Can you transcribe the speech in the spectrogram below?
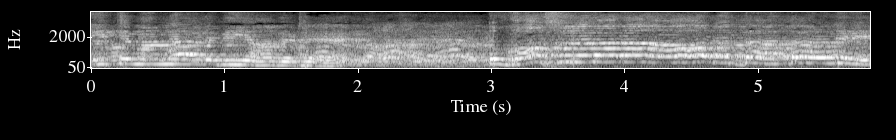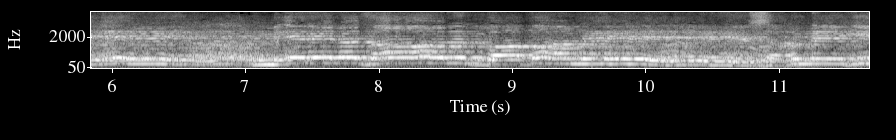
عید کے ماننے والے بھی یہاں بیٹھے ہیں۔ تو غوث والا اور داتا نے میرے رضا بابا نے سب نے ہی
